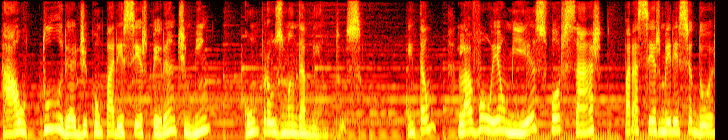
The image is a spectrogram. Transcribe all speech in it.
à altura de comparecer perante mim, cumpra os mandamentos. Então, lá vou eu me esforçar para ser merecedor.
